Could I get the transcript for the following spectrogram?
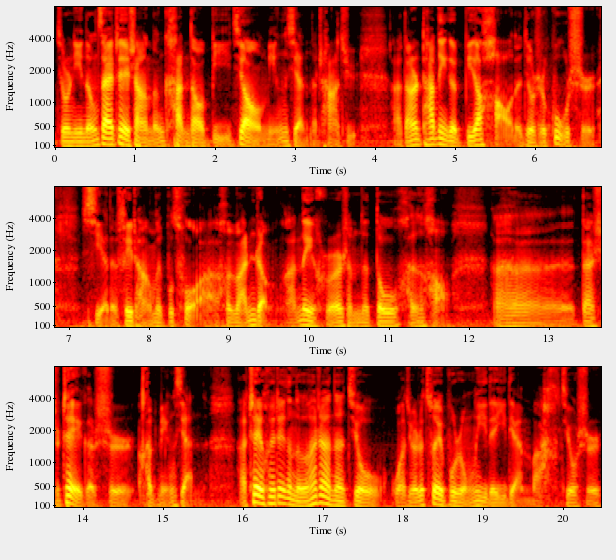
就是你能在这上能看到比较明显的差距啊。当然，它那个比较好的就是故事写的非常的不错啊，很完整啊，内核什么的都很好。呃，但是这个是很明显的啊。这回这个哪吒呢，就我觉得最不容易的一点吧，就是。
